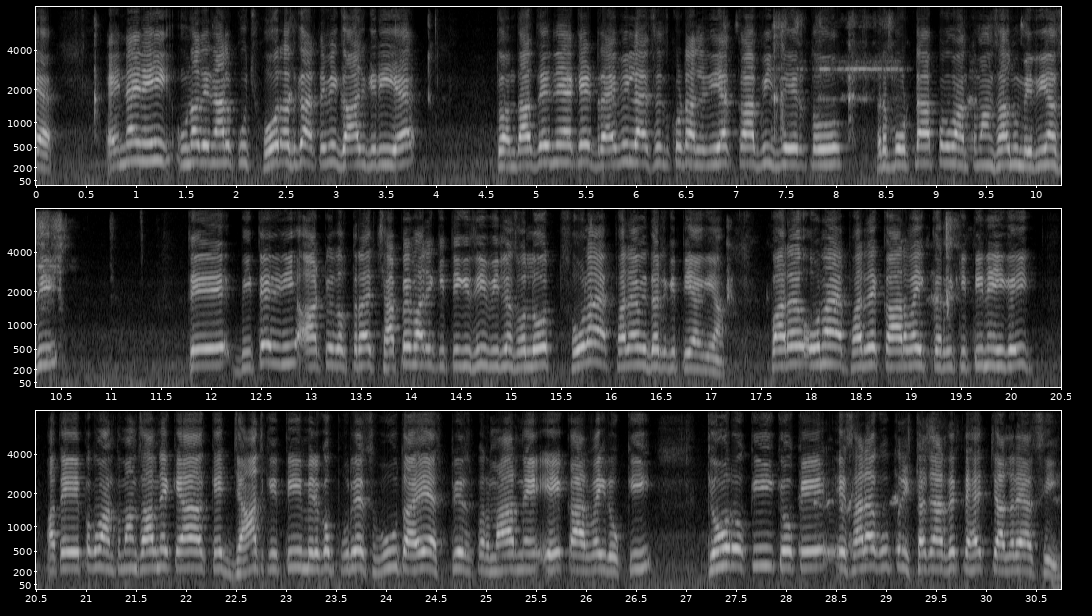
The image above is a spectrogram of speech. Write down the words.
ਹੈ। ਇੰਨਾ ਹੀ ਨਹੀਂ, ਉਹਨਾਂ ਦੇ ਨਾਲ ਕੁਝ ਹੋਰ ਅਧਿਕਾਰ ਤੇ ਵੀ ਗਾਜਗਿਰੀ ਹੈ। ਤੁਹਾਨੂੰ ਦੱਸਦੇ ਨੇ ਕਿ ਡਰਾਈਵਿੰਗ ਲਾਇਸੈਂਸ ਘੁਟਾਲੇ ਦੀਆਂ ਕਾਫੀ ਦੇਰ ਤੋਂ ਰਿਪੋਰਟਾਂ ਭਗਵੰਤ ਮਾਨ ਸਾਹਿਬ ਨੂੰ ਮਿਲ ਰਹੀਆਂ ਸੀ। ਤੇ ਬੀਤੇ ਦਿਨੀ ਆਰਟੀਓ ਦਫ਼ਤਰਾਂ 'ਚ ਛਾਪੇਮਾਰੀ ਕੀਤੀ ਗਈ ਸੀ, ਵਿਜੀਲੈਂਸ ਵੱਲੋਂ 16 ਐਫਆਈਆਰ ਵੀ ਦਰਜ ਕੀਤੀਆਂ ਗਈਆਂ। ਪਰ ਉਹਨਾਂ ਐਫਆਈਆਰ ਤੇ ਕਾਰਵਾਈ ਕਰ ਕੀਤੀ ਨਹੀਂ ਗਈ ਅਤੇ ਭਗਵੰਤ ਮਾਨ ਸਾਹਿਬ ਨੇ ਕਿਹਾ ਕਿ ਜਾਂਚ ਕੀਤੀ, ਮੇਰੇ ਕੋਲ ਪੂਰੇ ਸਬੂਤ ਆਏ ਐਸਪੀਐਸ ਪਰਮਾਰ ਨੇ ਇਹ ਕਾਰਵਾਈ ਰੋਕੀ। ਕਿਉਂ ਰੋਕੀ? ਕਿਉਂਕਿ ਇਹ ਸਾਰਾ ਕੁਝ ਭ੍ਰਿਸ਼ਟਾਚਾਰ ਦੇ ਤਹਿਤ ਚੱਲ ਰਿਹਾ ਸੀ।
